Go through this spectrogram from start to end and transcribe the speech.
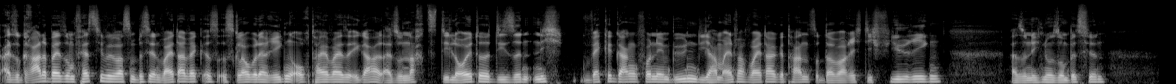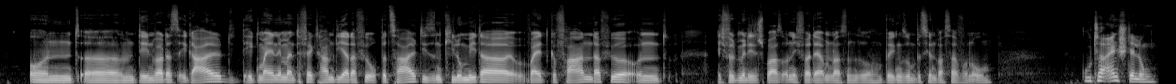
also gerade bei so einem Festival, was ein bisschen weiter weg ist, ist glaube ich der Regen auch teilweise egal. Also nachts die Leute, die sind nicht weggegangen von den Bühnen, die haben einfach weiter getanzt und da war richtig viel Regen. Also nicht nur so ein bisschen. Und ähm, denen war das egal. Ich meine, im Endeffekt haben die ja dafür auch bezahlt. Die sind Kilometer weit gefahren dafür und ich würde mir den Spaß auch nicht verderben lassen, so wegen so ein bisschen Wasser von oben. Gute Einstellung.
